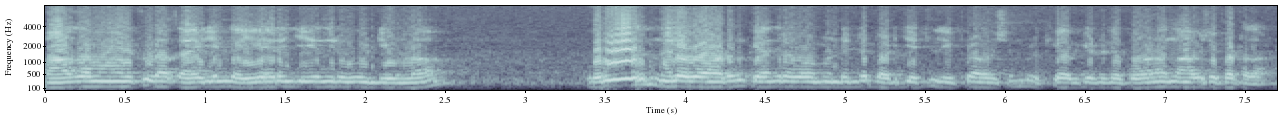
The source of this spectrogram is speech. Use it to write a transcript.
ഭാഗമായിട്ടുള്ള കാര്യം കൈകാര്യം ചെയ്യുന്നതിന് വേണ്ടിയുള്ള ഒരു നിലപാടും കേന്ദ്ര ഗവൺമെന്റിന്റെ ബഡ്ജറ്റിൽ ഇപ്രാവശ്യം പ്രഖ്യാപിക്കേണ്ടത് വേണമെന്ന് ആവശ്യപ്പെട്ടതാണ്.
